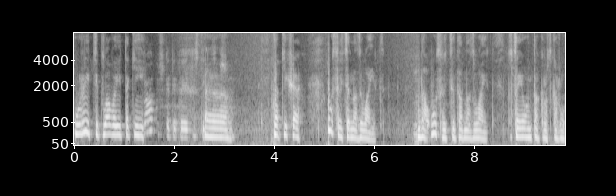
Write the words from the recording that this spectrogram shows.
у річці плавають такі, Ракушки, типу, якісь такі. Е, що- як їх ще устриці називають. Да, устриці там називають. То це я вам так розкажу.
